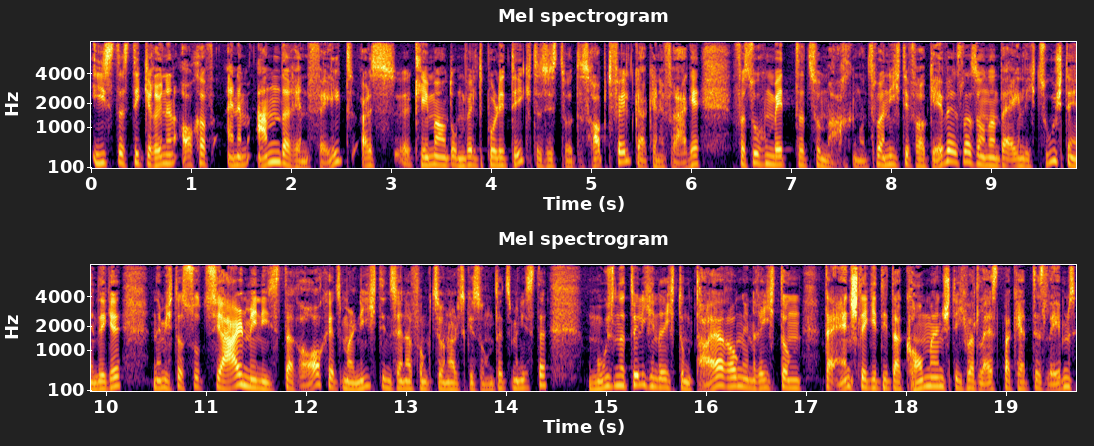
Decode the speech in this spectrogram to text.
ist, dass die Grünen auch auf einem anderen Feld als äh, Klima- und Umweltpolitik, das ist zwar das Hauptfeld, gar keine Frage, versuchen Meter zu machen. Und zwar nicht die Frau Gewessler, sondern der eigentlich Zuständige, nämlich der Sozialminister Rauch, jetzt mal nicht in seiner Funktion als Gesundheitsminister, muss natürlich in Richtung Teuerung, in Richtung der Einschläge, die da kommen, Stichwort Leistbarkeit des Lebens,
